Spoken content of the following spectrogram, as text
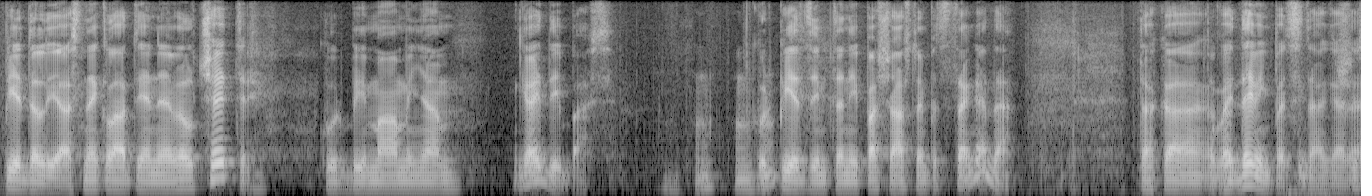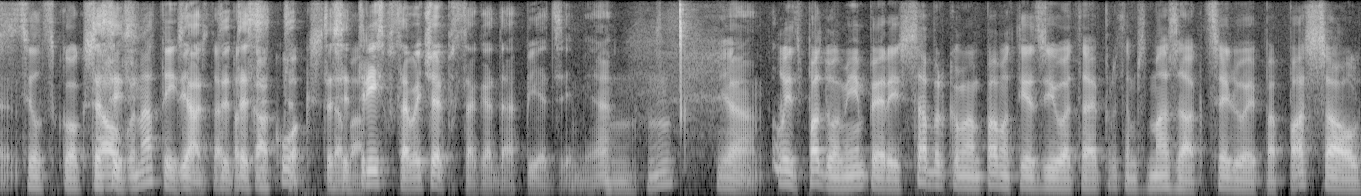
piedalījās neklātienē vēl četri, kur bija māmiņām gaidībās, mm -hmm. kur piedzimta arī pašā 18. gadā. Tā kā, vai 19. gadā. Cilts koks tas ir, attīstās, jā, tas, kā koks. Tas, tas ir 13. vai 14. gadā piedzim, jā. Mm -hmm. jā. Līdz padomju impērijas sabrukumam pamatiedzīvotāji, protams, mazāk ceļoja pa pasauli,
